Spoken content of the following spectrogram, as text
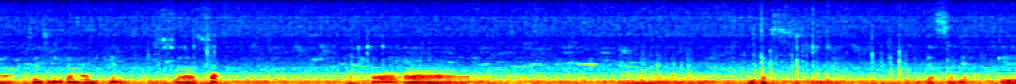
nah di sini kita mau bikin uh, shop atau uh, gas. Gas saja oke. Okay.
